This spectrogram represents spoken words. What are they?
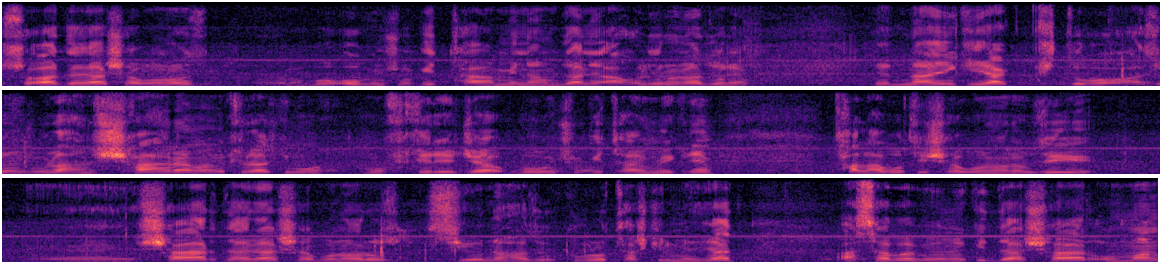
соат дар як шабонарӯз бо оби нӯшокӣ таъмин намудани аҳолиро надорем. На ин ки як қитоа аз он ҷумла шаҳрам ҳамин хелат ки мо мувофиқи реҷа бо оби нӯшокӣ таъмин мекунем. Талаботи шабонарӯзии э, шаҳр дар як шабонарӯз сиёну ҳазор кубро ташкил медиҳад. Аз сабаби оне ки дар шаҳр умуман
